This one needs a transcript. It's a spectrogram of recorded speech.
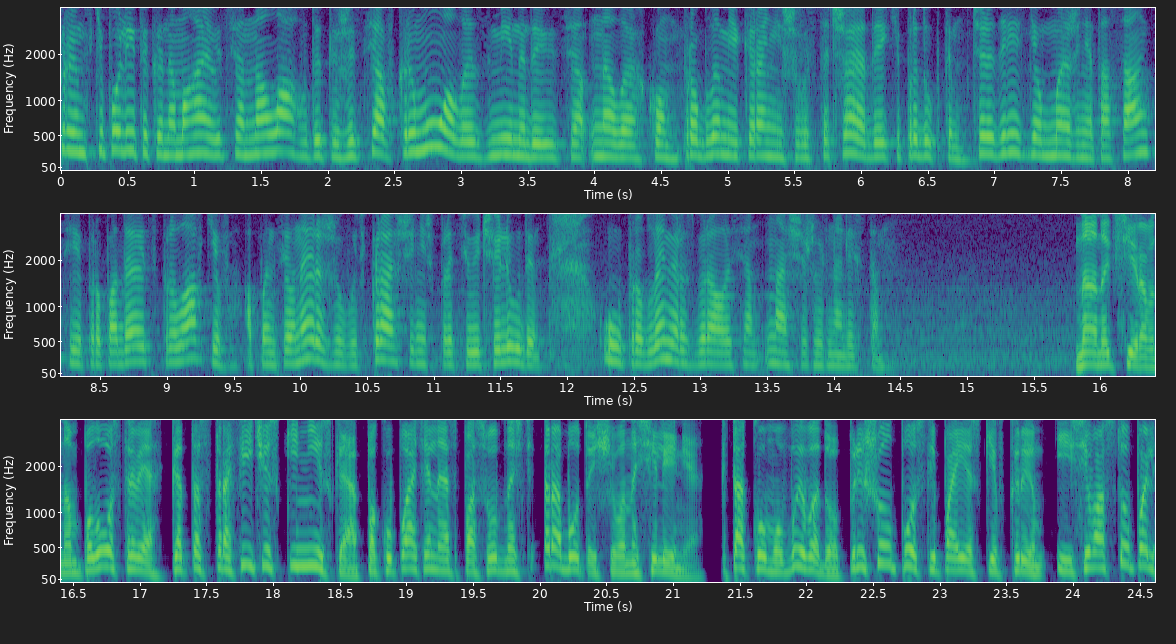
Кримські політики намагаються налагодити життя в Криму, але зміни даються нелегко. Проблем, як і раніше, вистачає деякі продукти. Через різні обмеження та санкції пропадають з прилавків, а пенсіонери живуть краще ніж працюючі люди. У проблемі розбиралися наші журналісти. На аннексированном полуострове катастрофически низкая покупательная способность работающего населения. К такому выводу пришел после поездки в Крым и Севастополь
